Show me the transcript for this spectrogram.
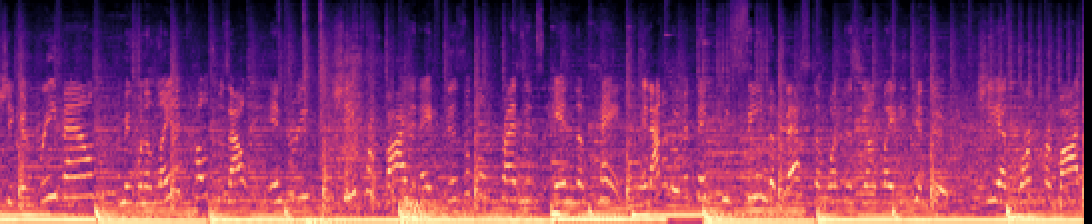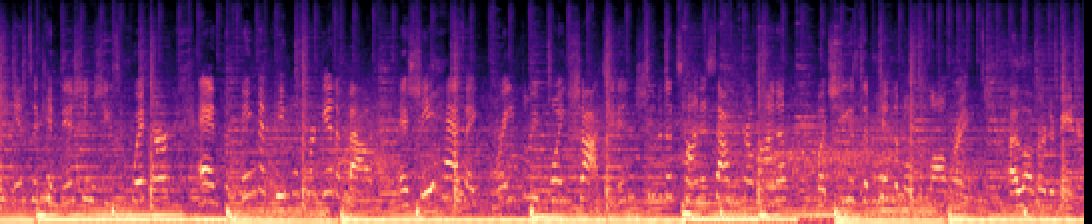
she can rebound. I mean, when Alaina Coates was out injury, she provided a physical presence in the paint. And I don't even think we've seen the best of what this young lady can do. She has worked her body into condition. She's quicker. And the thing that people forget about is she has a great three-point shot. She didn't shoot it a ton in South Carolina, but she is dependable from long range. I love her demeanor.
